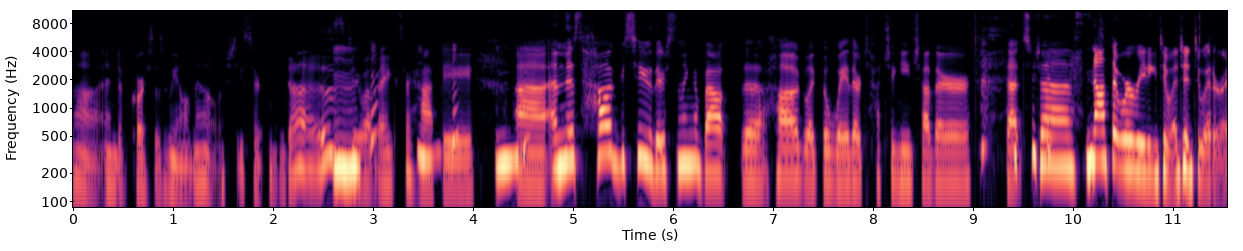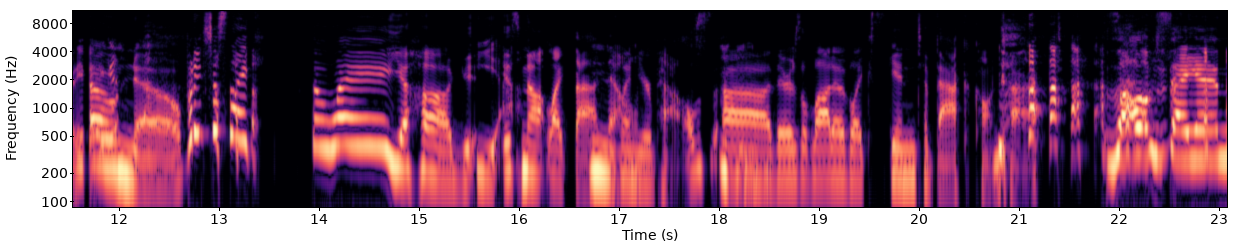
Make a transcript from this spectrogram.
Uh, and of course, as we all know, she certainly does do what Mhm. makes her happy. Mhm. Uh, and this hug, too, there's something about the hug, like the way they're touching each other, that's just. Not that we're reading too much into it or anything. oh, no. But it's just like the way you hug Yeah. is not like that No. when you're pals. Uh, there's a lot of like skin to back contact. That's all I'm saying.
